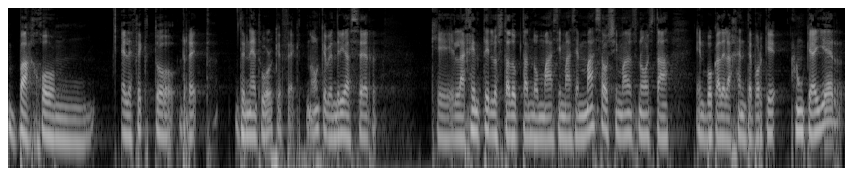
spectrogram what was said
bajo mm, el efecto red The Network Effect, ¿no? Que vendría a ser que la gente lo está adoptando más y más en masa o si más no está en boca de la gente. Porque aunque ayer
